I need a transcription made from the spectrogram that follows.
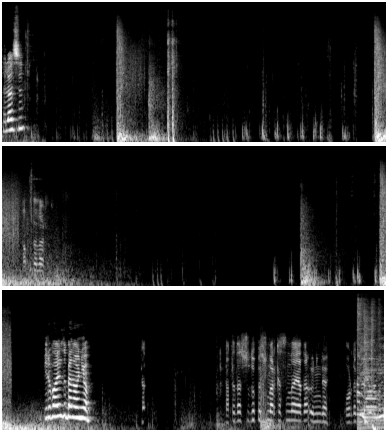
Helalsin. Biri bayıldı ben oynuyorum. Çatıda su deposunun arkasında ya da önünde. Orada görüyorum adamı.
